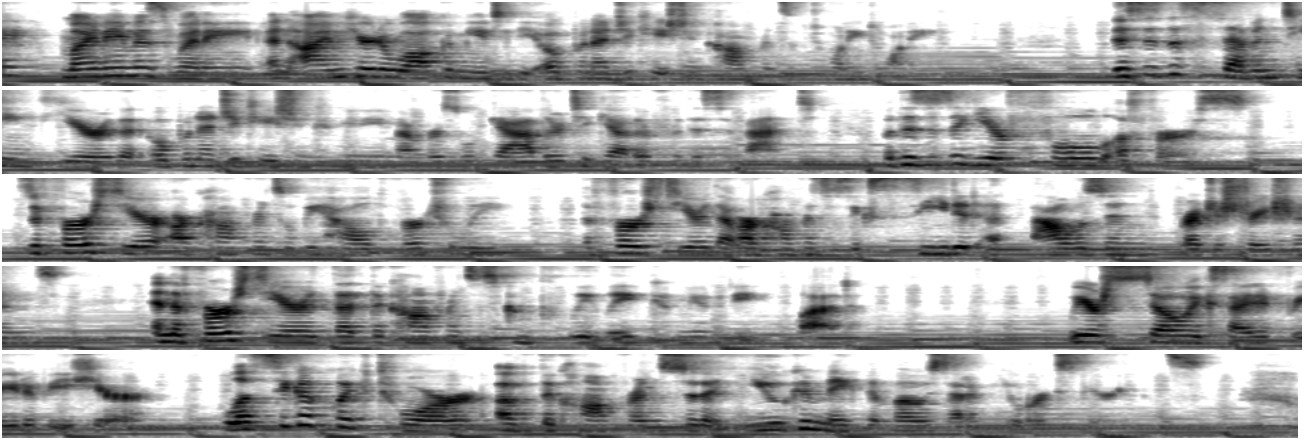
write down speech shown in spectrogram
My name is Winnie, and I'm here to welcome you to the Open Education Conference of 2020. This is the 17th year that Open Education community members will gather together for this event, but this is a year full of firsts. It's the first year our conference will be held virtually, the first year that our conference has exceeded a thousand registrations, and the first year that the conference is completely community led. We are so excited for you to be here. Let's take a quick tour of the conference so that you can make the most out of your experience.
